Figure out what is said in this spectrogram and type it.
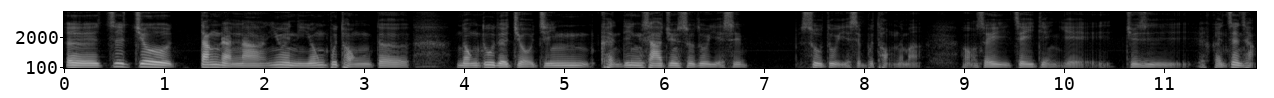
呃，这就当然啦，因为你用不同的浓度的酒精，肯定杀菌速度也是速度也是不同的嘛。哦，所以这一点也就是很正常。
